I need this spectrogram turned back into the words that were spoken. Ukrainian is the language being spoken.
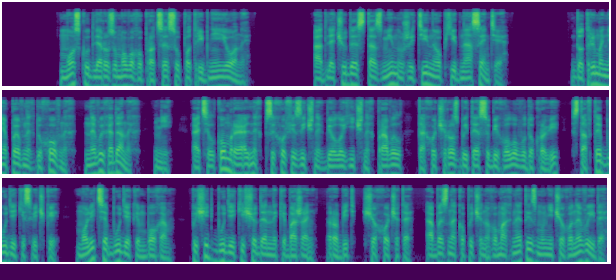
Мозку для розумового процесу потрібні іони. А для чудес та змін у житті необхідна асентія. Дотримання певних духовних, невигаданих, ні, а цілком реальних психофізичних біологічних правил, та хоч розбийте собі голову до крові, ставте будь-які свічки, моліться будь-яким богам, пишіть будь-які щоденники бажань, робіть, що хочете, а без накопиченого магнетизму нічого не вийде.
